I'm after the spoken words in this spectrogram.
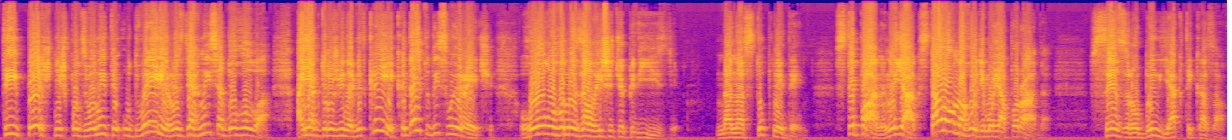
ти перш ніж подзвонити у двері, роздягнися до гола. А як дружина відкриє, кидай туди свої речі. Голого не залишить у під'їзді. На наступний день. Степане, ну як, стала в нагоді моя порада? Все зробив, як ти казав.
